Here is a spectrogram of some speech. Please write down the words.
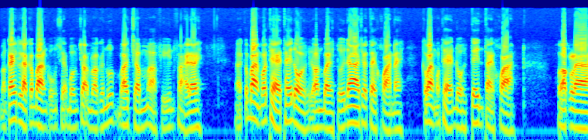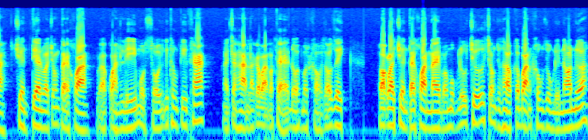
Bằng cách là các bạn cũng sẽ bấm chọn vào cái nút ba chấm ở phía bên phải đây. À, các bạn có thể thay đổi đòn bẩy tối đa cho tài khoản này. Các bạn có thể đổi tên tài khoản hoặc là chuyển tiền vào trong tài khoản và quản lý một số những cái thông tin khác. À, chẳng hạn là các bạn có thể đổi mật khẩu giao dịch hoặc là chuyển tài khoản này vào mục lưu trữ trong trường hợp các bạn không dùng đến nó nữa.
